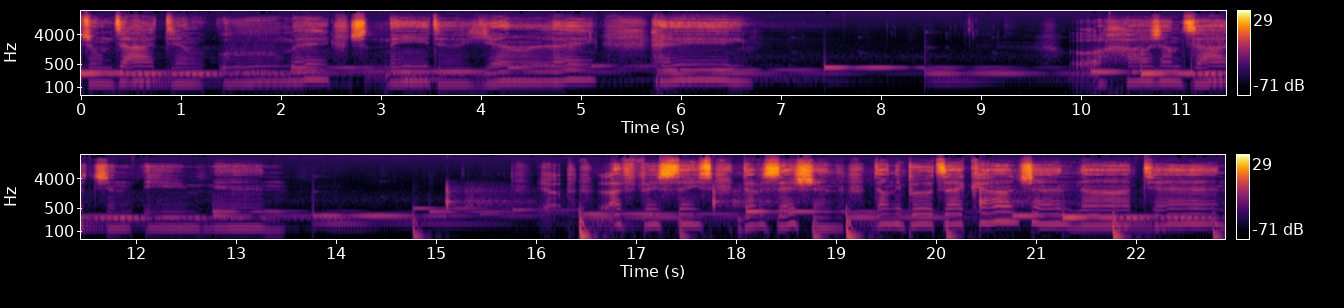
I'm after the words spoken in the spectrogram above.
中带点妩媚，是你的眼泪。嘿，我好想再见一面。Life is devastation。当你不再看见那天，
